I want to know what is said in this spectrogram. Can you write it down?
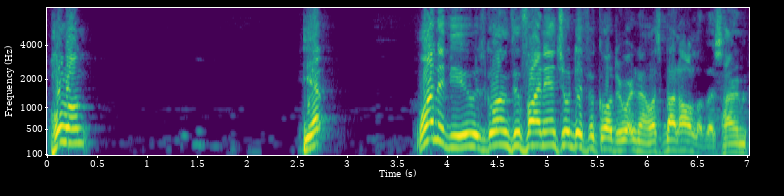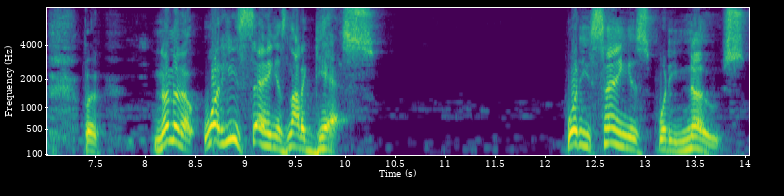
Hold on. Yep. One of you is going through financial difficulty right now. That's about all of us. But no, no, no. What he's saying is not a guess. What he's saying is what he knows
